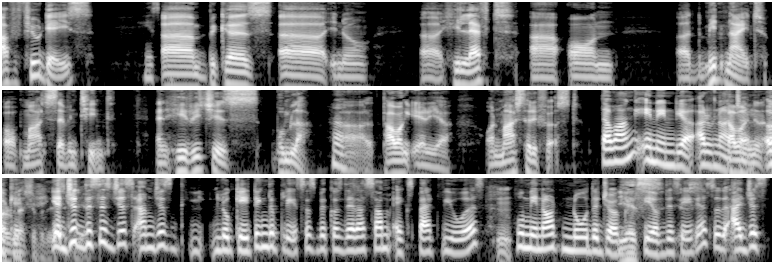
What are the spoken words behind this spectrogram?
after a few days, He's um, because uh, you know uh, he left uh, on uh, the midnight of March 17th, and he reaches Bumla, uh, Tawang area, on March 31st. Tawang in India, Arunachal. Tawang in okay. Arunachal Pradesh, yeah, ju- yeah. this is just I'm just locating the places because there are some expat viewers who may not know the geography Mm. Yes, of this yes. area. So I just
